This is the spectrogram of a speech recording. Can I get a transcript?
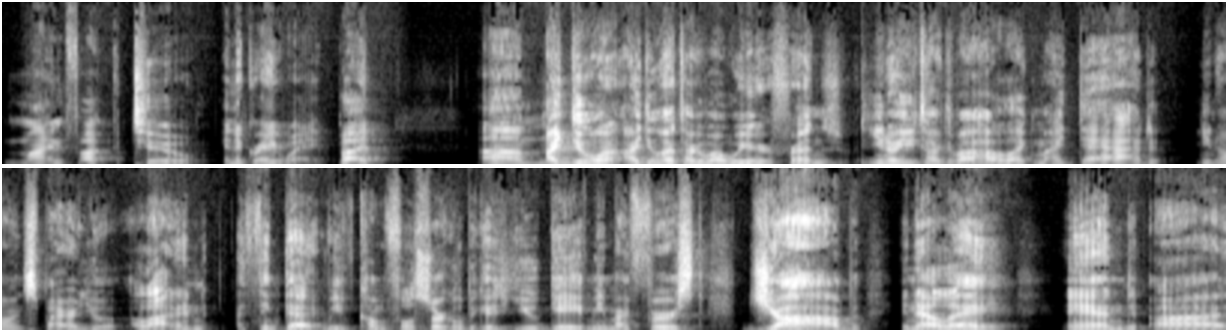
mind fuck too, in a great way. But um, I do want I do want to talk about we are your friends. You know, you talked about how like my dad, you know, inspired you a lot, and I think that we've come full circle because you gave me my first job in LA, and uh,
